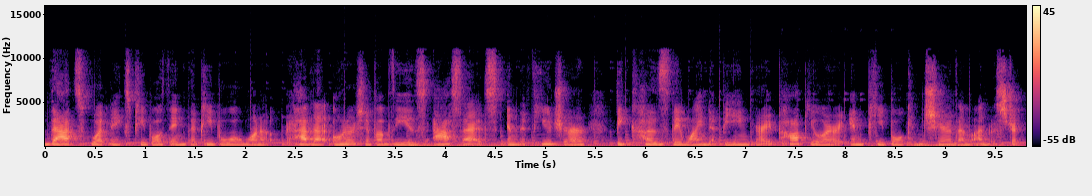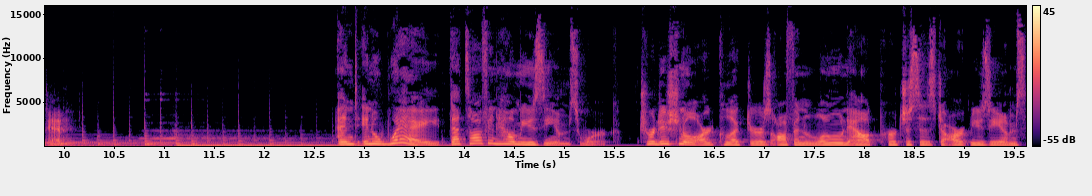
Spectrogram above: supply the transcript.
that's what makes people think that people will want to have that ownership of these assets in the future because they wind up being very popular and people can share them unrestricted. And in a way, that's often how museums work. Traditional art collectors often loan out purchases to art museums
